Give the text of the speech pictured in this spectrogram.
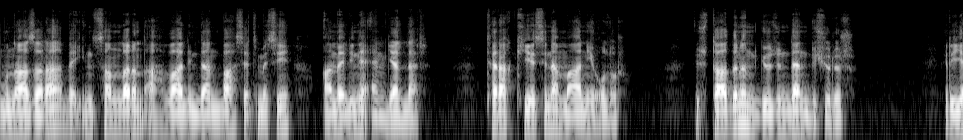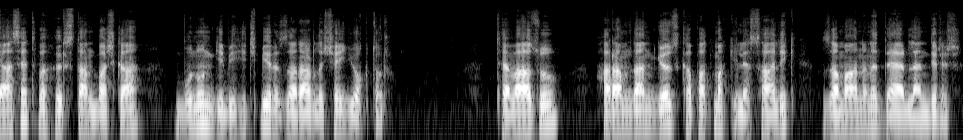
münazara ve insanların ahvalinden bahsetmesi amelini engeller. Terakkiyesine mani olur. Üstadının gözünden düşürür. Riyaset ve hırstan başka, bunun gibi hiçbir zararlı şey yoktur. Tevazu, haramdan göz kapatmak ile salik zamanını değerlendirir.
